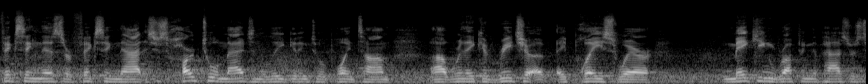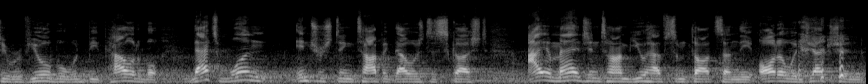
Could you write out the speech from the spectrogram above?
fixing this or fixing that. It's just hard to imagine the league getting to a point, Tom, uh, where they could reach a, a place where making roughing the passers to reviewable would be palatable. That's one interesting topic that was discussed. I imagine, Tom, you have some thoughts on the auto ejection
